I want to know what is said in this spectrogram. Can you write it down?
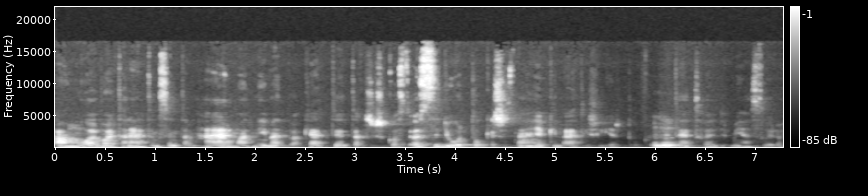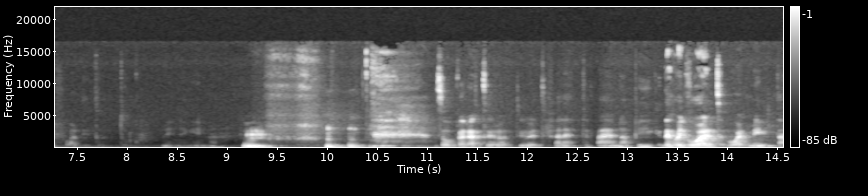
angolból találtunk szerintem hármat, németből kettőt, és akkor azt összegyúrtuk, és aztán egyébként át is írtuk. Uh-huh. Tehát, hogy mi ezt újra fordítottuk lényegében. Hmm. az operatőr ott ült felette pár napig, de hogy volt, volt minta,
